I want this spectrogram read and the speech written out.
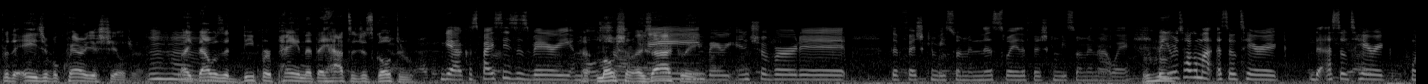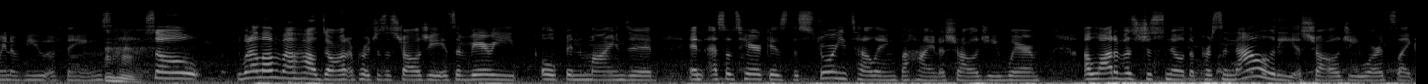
for the age of aquarius children like that was a deeper pain that they had to just go through Yeah, because Pisces is very emotional. emotional, exactly. pain, Very introverted. The fish can be swimming this way. The fish can be swimming that way. Mm-hmm. But you were talking about esoteric, the esoteric point of view of things. Mm-hmm. So what I love about how Dawn approaches astrology, it's a very open-minded, and esoteric is the storytelling behind astrology, where a lot of us just know the personality astrology, where it's like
